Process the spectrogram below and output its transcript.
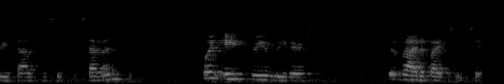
3067.83 liters divided by T2.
